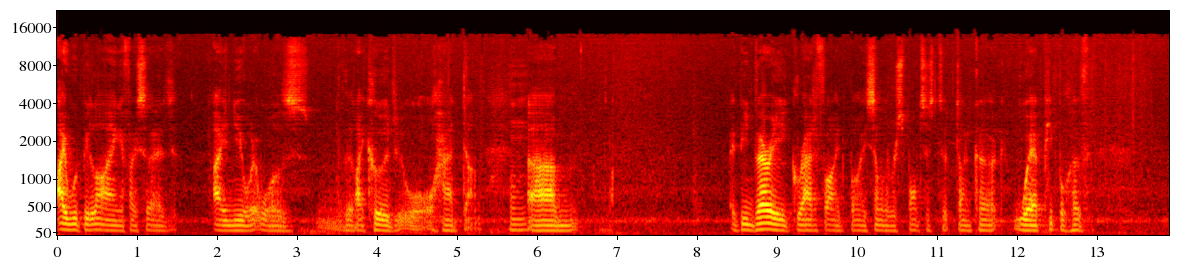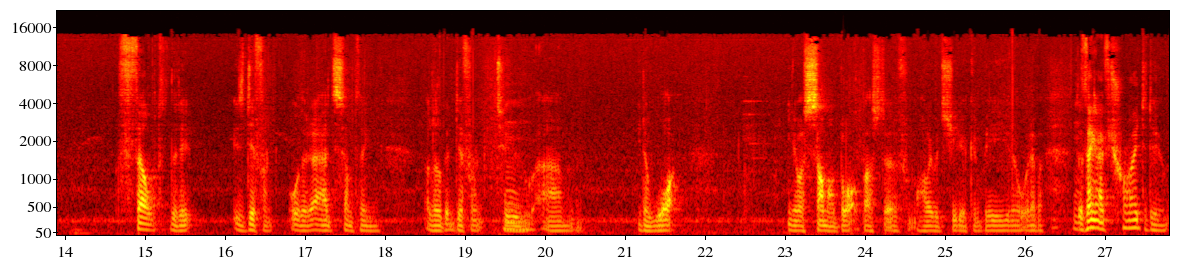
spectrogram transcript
I would be lying if I said I knew what it was that I could or had done. Mm. Um, I've been very gratified by some of the responses to Dunkirk, where people have felt that it is different or that it adds something a little bit different to, Mm. um, you know, what you know a summer blockbuster from a Hollywood studio can be, you know, whatever. The Mm. thing I've tried to do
